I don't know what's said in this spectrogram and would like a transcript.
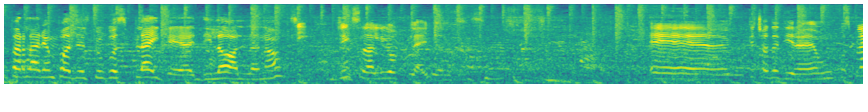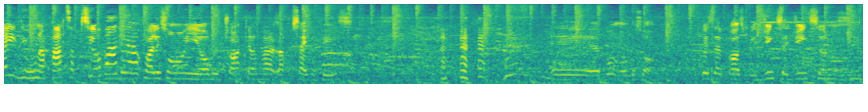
vuoi parlare un po' del tuo cosplay che è di LOL, no? Sì, Jinx da League of Legends. E, che c'ho da dire? È un cosplay di una pazza psicopatica, quale sono io, che ho anche la, la Psycho Face. e, boh, non lo so. Questo è il cosplay, Jinx è Jinx, non...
